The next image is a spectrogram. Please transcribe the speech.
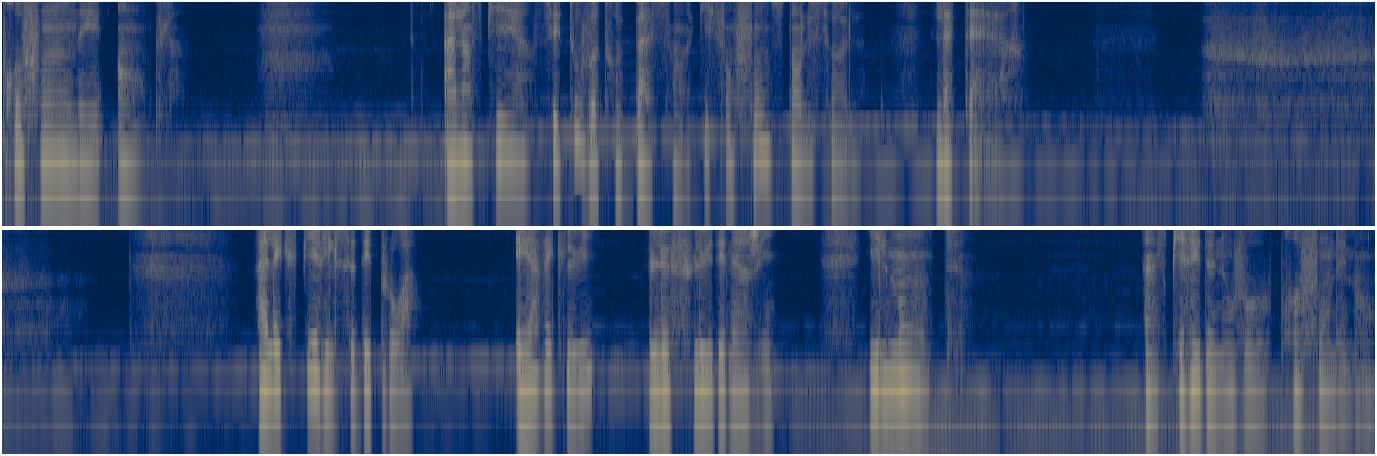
profonde et ample. À l'inspire, c'est tout votre bassin qui s'enfonce dans le sol, la terre. À l'expire, il se déploie et avec lui le flux d'énergie. Il monte. Inspirez de nouveau profondément.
